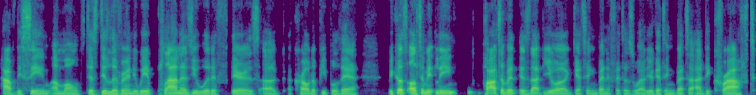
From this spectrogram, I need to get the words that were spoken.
have the same amount, just deliver in the way, plan as you would if there's a, a crowd of people there. Because ultimately, part of it is that you are getting benefit as well. You're getting better at the craft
